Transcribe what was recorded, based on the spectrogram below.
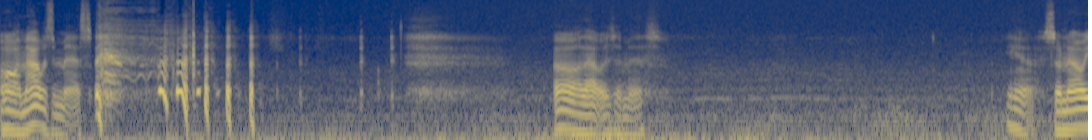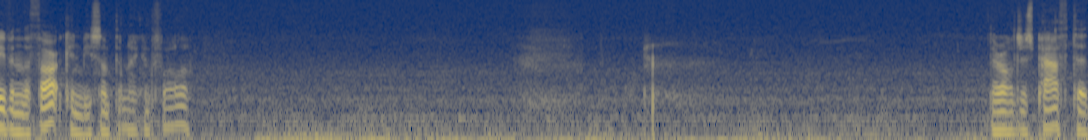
Oh, and that was a mess. oh, that was a mess. Yeah, so now even the thought can be something I can follow. They're all just path to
